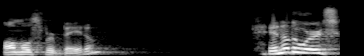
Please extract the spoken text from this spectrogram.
Almost verbatim. In other words,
